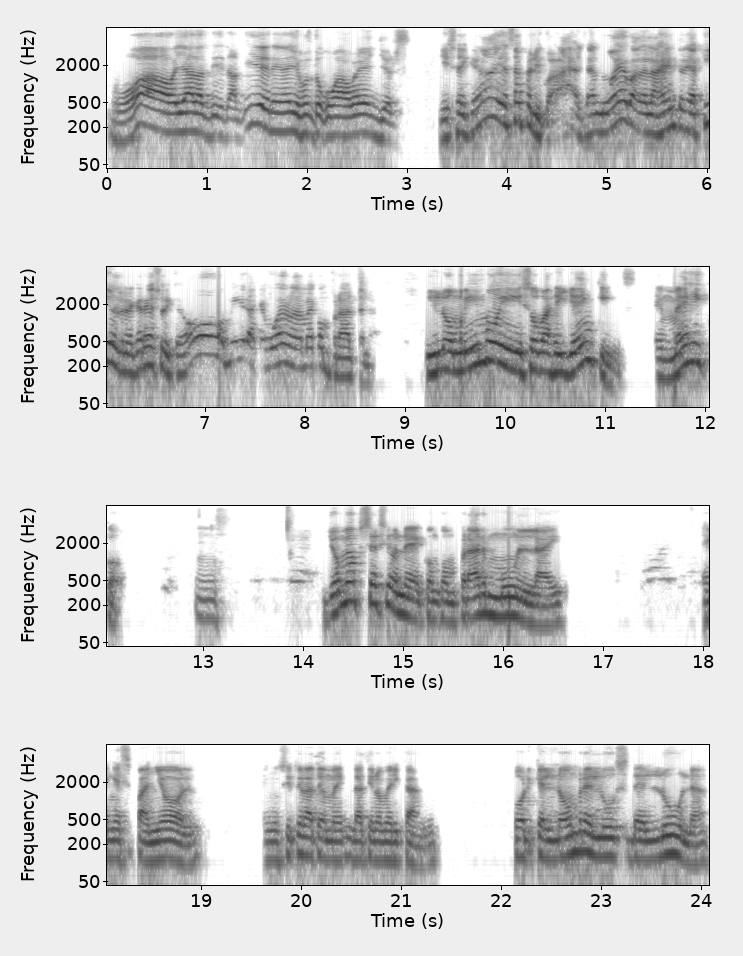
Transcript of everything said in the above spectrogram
Wow, ya la, la tienen ahí junto con Avengers. Dice que, ay, esa película, ah, esa nueva de la gente de aquí, el regreso, y que, oh, mira, qué bueno, déjame comprártela. Y lo mismo hizo Barry Jenkins en México. Mm. Yo me obsesioné con comprar Moonlight en español en un sitio latino- latinoamericano porque el nombre Luz de Luna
